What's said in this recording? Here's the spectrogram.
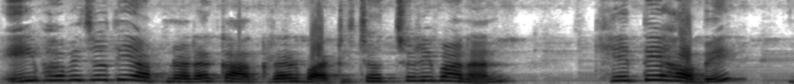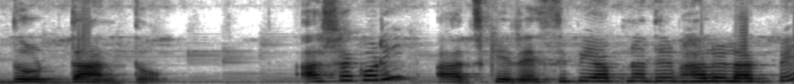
এইভাবে যদি আপনারা কাঁকড়ার বাটি চচ্চড়ি বানান, খেতে হবে দুর্দান্ত। আশা করি আজকের রেসিপি আপনাদের ভালো লাগবে।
